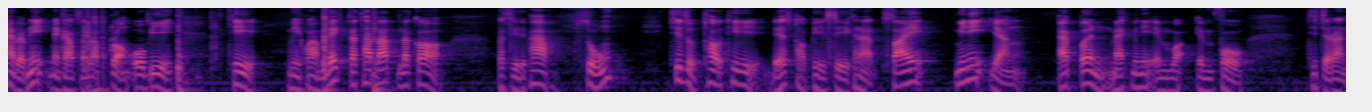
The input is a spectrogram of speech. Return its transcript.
ายๆแบบนี้นะครับสำหรับกล่อง OB ที่มีความเล็กกระทัดรัด แล้วก็ประสิทธิภาพสูงที่สุดเท่าที่ Desktop PC ขนาดไซส์มินิอย่าง Apple Mac mini M4 ที่จะรัน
